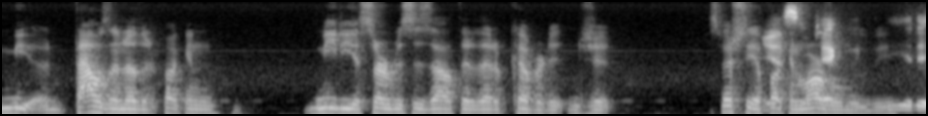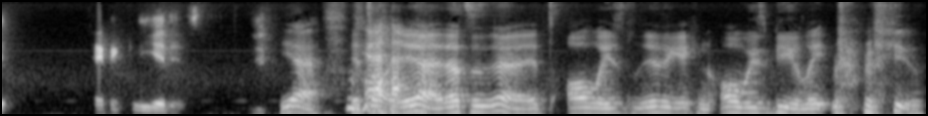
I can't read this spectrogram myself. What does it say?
a thousand other fucking media services out there that have covered it and shit. Especially a Yeah, fucking so Marvel technically movie. It, is- technically, it is. Yeah, it's all, yeah. That's yeah. It's always literally it can always be a late review.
